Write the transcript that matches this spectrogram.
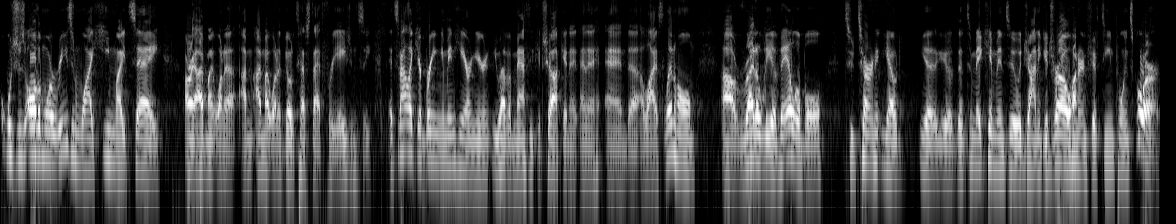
which is all the more reason why he might say, "All right, I might want to, I might want to go test that free agency." It's not like you're bringing him in here and you're you have a Matthew Tkachuk and a, and a, and uh, Elias Lindholm uh, readily available to turn, you know. You know, you know, to make him into a Johnny Gaudreau 115 point scorer,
